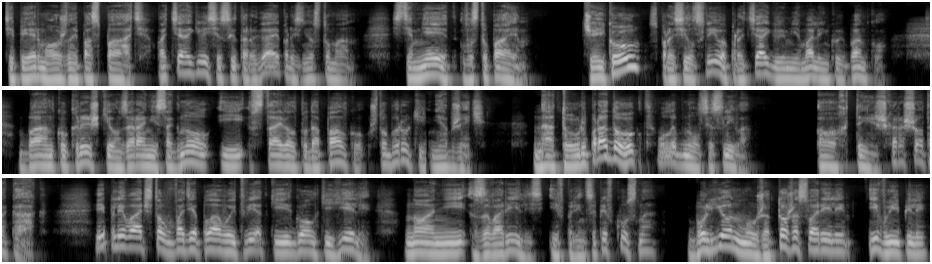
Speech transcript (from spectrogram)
«Теперь можно и поспать», — подтягиваясь и сыто рыгая, произнес туман. «Стемнеет, выступаем». «Чайку?» — спросил Слива, протягивая мне маленькую банку. Банку крышки он заранее согнул и вставил туда палку, чтобы руки не обжечь. «Натурпродукт!» — улыбнулся Слива. «Ох ты ж, хорошо-то как!» И плевать, что в воде плавают ветки и иголки ели, но они заварились, и в принципе вкусно. Бульон мы уже тоже сварили и выпили,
